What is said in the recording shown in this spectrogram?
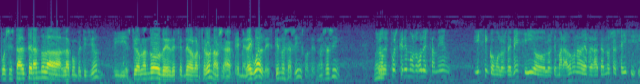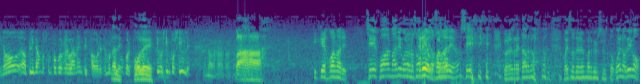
pues está alterando la, la competición y estoy hablando de defender al Barcelona, o sea, eh, me da igual, es que no es así, joder, no es así. Pero después queremos goles también, y sí, como los de Messi o los de Maradona, de regateándose a seis, y si no aplicamos un poco el reglamento y favorecemos Dale, un poco el fútbol es imposible. No, no, no. no. Bah. ¿Quique juega al Madrid? Sí, juega al Madrid. Bueno, Bueno, nos hemos creo perdido que solo- Madrid, ¿no? Sí, con el retardo. Vais a tener más de un susto. Bueno, digo,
